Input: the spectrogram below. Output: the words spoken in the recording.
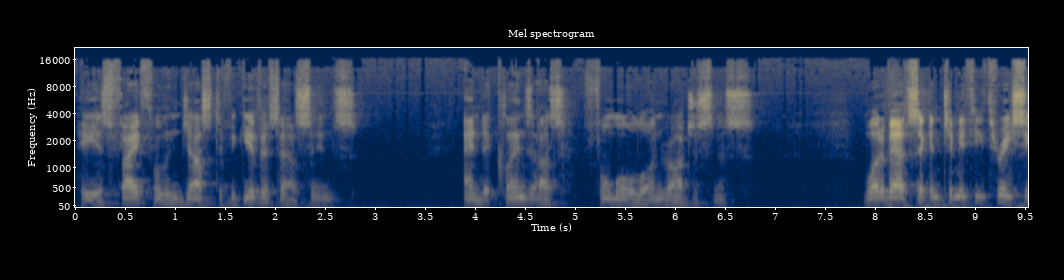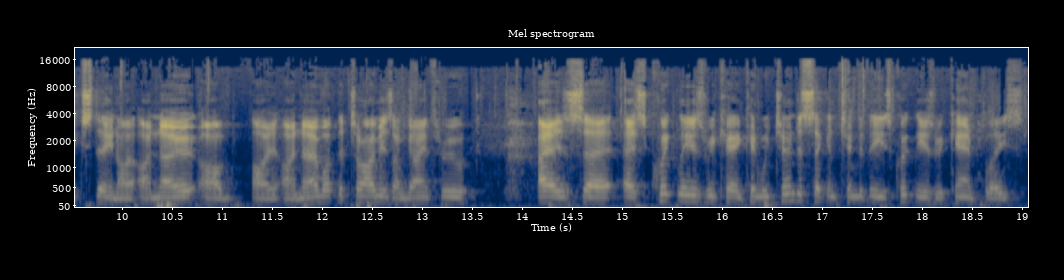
he is faithful and just to forgive us our sins and to cleanse us from all unrighteousness. What about 2 Timothy 3.16? I, I know I, I know what the time is. I'm going through as uh, as quickly as we can. Can we turn to 2 Timothy as quickly as we can, please?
